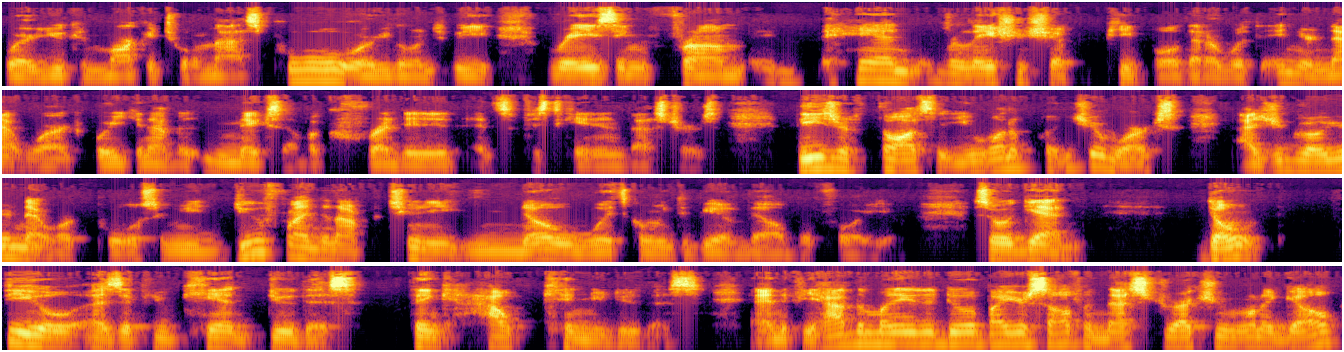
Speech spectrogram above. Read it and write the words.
where you can market to a mass pool, or you're going to be raising from hand relationship people that are within your network, where you can have a mix of accredited and sophisticated investors investors. These are thoughts that you want to put into your works as you grow your network pool. So when you do find an opportunity, you know what's going to be available for you. So again, don't feel as if you can't do this. Think, how can you do this? And if you have the money to do it by yourself and that's the direction you want to go,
